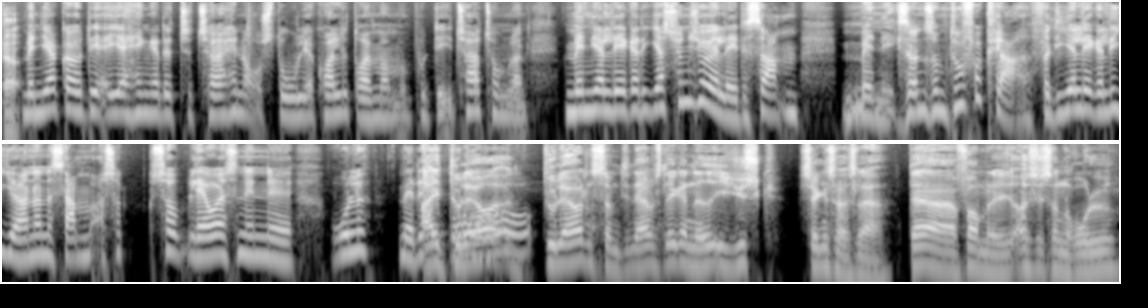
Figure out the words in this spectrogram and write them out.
Ja. Ja. Men jeg gør jo det, at jeg hænger det til tør hen over stole. Jeg kunne aldrig drømme om at putte det i tørtumleren. Men jeg lægger det, jeg synes jo, jeg lagde det sammen, men ikke sådan, som du forklarede. Fordi jeg lægger lige hjørnerne sammen, og så, så laver jeg sådan en øh, rulle med det. Ej, du laver, du laver den, som de nærmest ligger nede i Jysk sengetøjslærer. Der får man det også i sådan en rulle.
